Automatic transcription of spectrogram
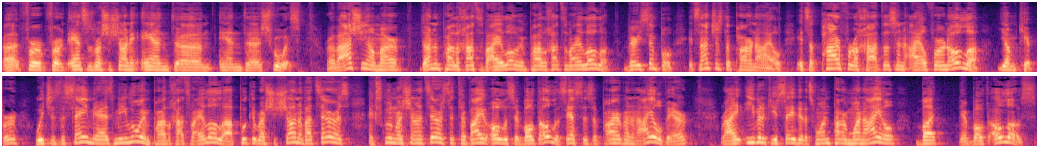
uh, for for answers Rosh Hashanah and um, and uh, Shavuos. Rav Ashi Amar, done in Parlachatz Vayalola, in Parlachatz Vayalola. Very simple. It's not just a par and aisle. It's a par for a chatos, an aisle for an ola, Yom Kippur, which is the same as Milu in Parlachatz Vayalola. Apuke Rosh Hashanah Vatzeres, excluding Rosh Hashanah Vatzeres, the Tavaya Olas are both olas. Yes, there's a par and an aisle there, right? Even if you say that it's one par and one aisle, but they're both olos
